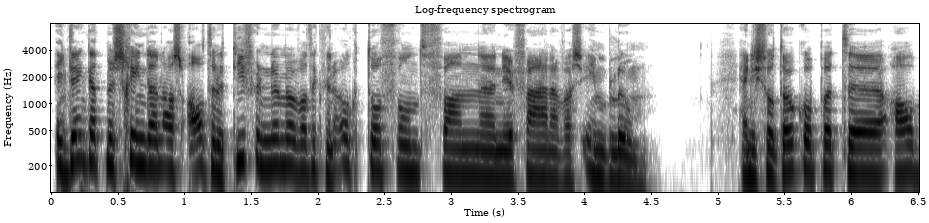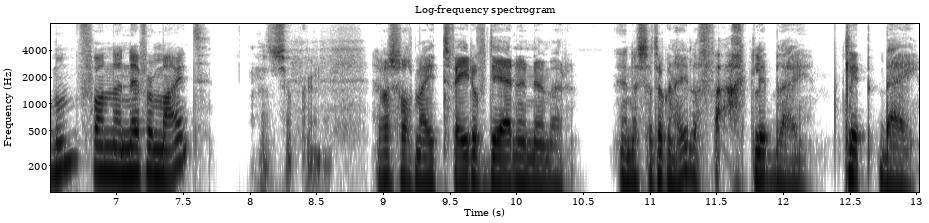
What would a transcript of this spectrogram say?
Ik denk dat misschien dan als alternatieve nummer, wat ik dan ook tof vond van eh, Nirvana, was In Bloom. En die stond ook op het eh, album van eh, Nevermind. Dat zou kunnen. Dat was volgens mij het tweede of derde nummer. En er zat ook een hele vaag clip bij. Clip bij.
